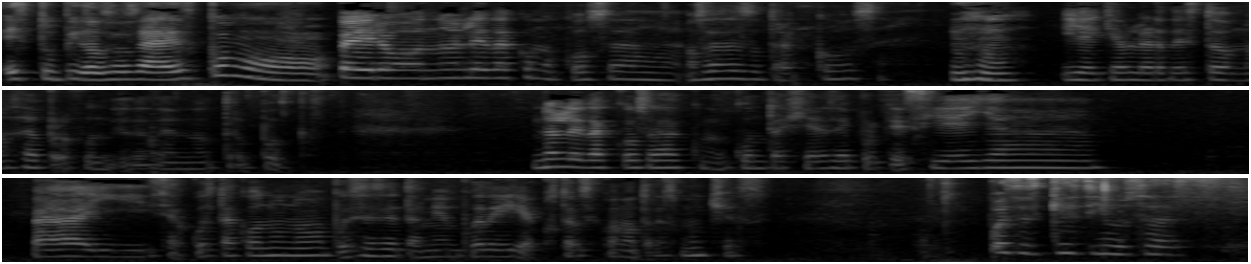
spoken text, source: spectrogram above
estúpidos, o sea, es como Pero no le da como cosa. O sea, esa es otra cosa. Y hay que hablar de esto más a profundidad en otro podcast. No le da cosa como contagiarse porque si ella va y se acuesta con uno, pues ese también puede ir y acostarse con otras muchas. Pues es que si usas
